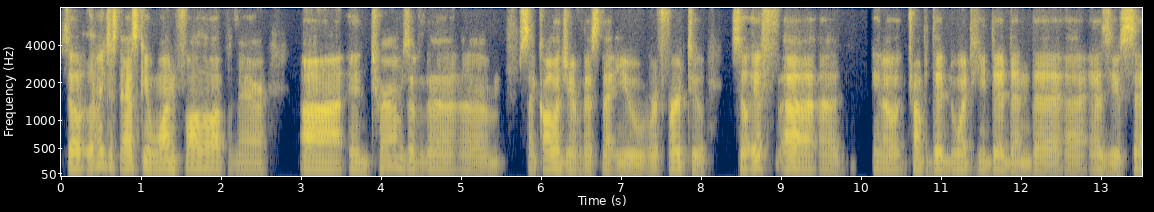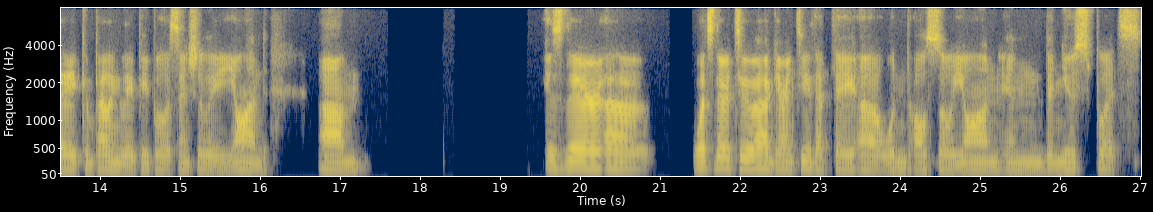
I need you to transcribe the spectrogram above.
So let me just ask you one follow up there. Uh, in terms of the um, psychology of this that you refer to, so if uh, uh, you know Trump did what he did, and uh, as you say, compellingly, people essentially yawned. Um, is there uh, what's there to uh, guarantee that they uh, wouldn't also yawn in the new splits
